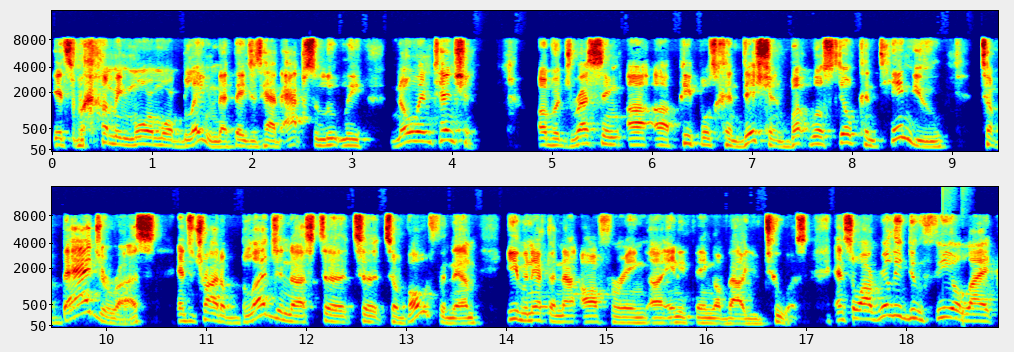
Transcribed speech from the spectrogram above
it's becoming more and more blatant that they just have absolutely no intention of addressing uh, uh, people's condition, but will still continue to badger us and to try to bludgeon us to, to, to vote for them, even if they're not offering uh, anything of value to us. And so I really do feel like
